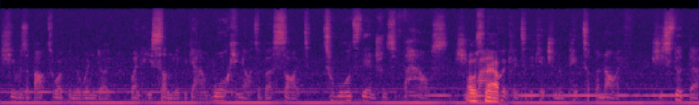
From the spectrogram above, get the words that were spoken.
She was about to open the window when he suddenly began walking out of her sight towards the entrance of the house. She Oh, ran snap. quickly to the kitchen and picked up a knife. She stood there,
